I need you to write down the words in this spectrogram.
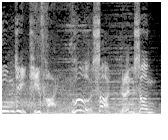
公益题材乐善人生。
